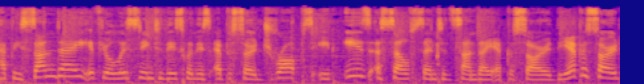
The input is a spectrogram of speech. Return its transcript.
Happy Sunday. If you're listening to this when this episode drops, it is a self centered Sunday episode. The episode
